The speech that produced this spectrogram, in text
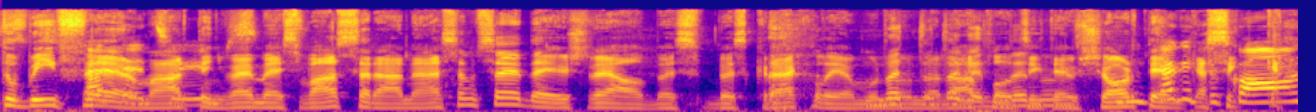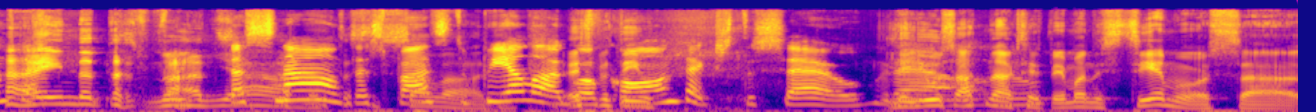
Tu biji fair. Mārtiņ, vai mēs vasarā neesam sēdējuši reāli bez, bez krekliem un, un tu ar bet nu- šortiem, Tagad kas ir kinda tas Nu, pats. Tas nav tas, pats, pielāgo Respektīvi, kontekstu sev. Ja jūs atnāksiet pie manis ciemos, uh,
